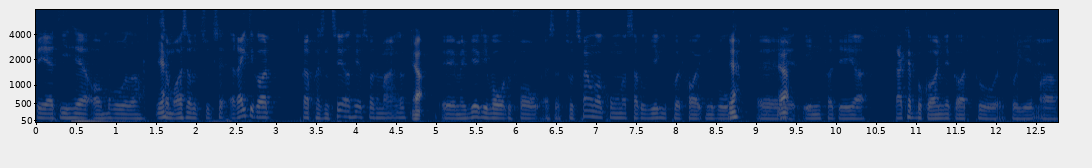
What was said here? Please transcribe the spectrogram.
Det er de her områder, Ja. ja. som også er total, rigtig godt repræsenteret her i sortimentet. Ja. Øh, men virkelig, hvor du får altså 200-300 kroner, så er du virkelig på et højt niveau Ja. Øh, Ja. inden for det. Og der kan Bourgogne godt gå, gå hjem og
